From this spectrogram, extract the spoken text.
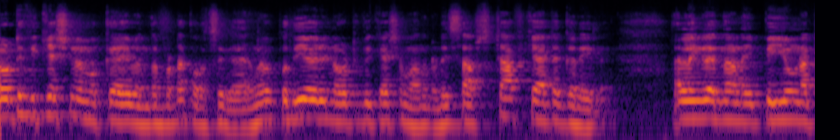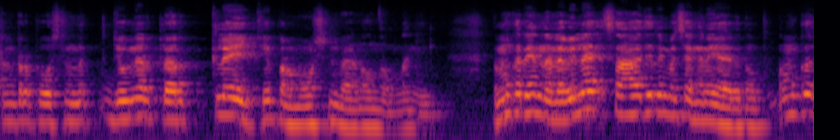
നോട്ടിഫിക്കേഷനുമൊക്കെ ആയി ബന്ധപ്പെട്ട കുറച്ച് കാര്യങ്ങൾ. പുതിയൊരു നോട്ടിഫിക്കേഷൻ വന്നിട്ടുണ്ട്. ഈ സബ് സ്റ്റാഫ് കാറ്റഗറിയിൽ അല്ലെങ്കിൽ എന്താണ് ഈ പി യു അറ്റൻഡർ പോസ്റ്റിൽ നിന്ന് ജൂനിയർ ക്ലർക്കിലേക്ക് പ്രൊമോഷൻ വേണമെന്നുണ്ടെങ്കിൽ നമുക്കറിയാം നിലവിലെ സാഹചര്യം വെച്ച് എങ്ങനെയായിരുന്നു? നമുക്ക്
